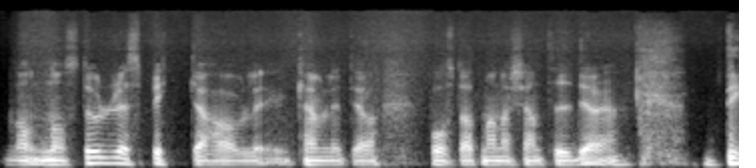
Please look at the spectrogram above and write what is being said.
någon, någon större spricka har kan väl inte jag påstå att man har känt tidigare. Det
